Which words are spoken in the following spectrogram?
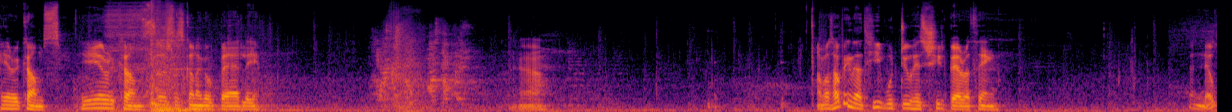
Here it comes. Here it comes. This is gonna go badly. Yeah. I was hoping that he would do his shield bearer thing. Nope.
